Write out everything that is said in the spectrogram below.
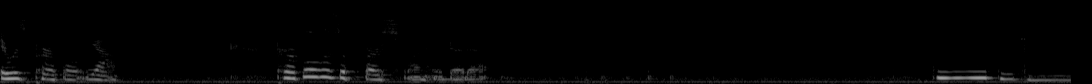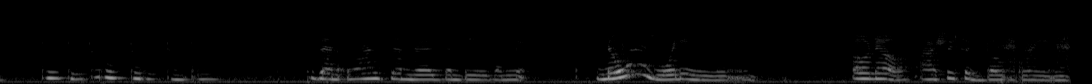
It was purple, yeah. Purple was the first one who did it. Then orange, then red, then blue, then me. No one is voting me. Oh no, Ashley said vote green.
